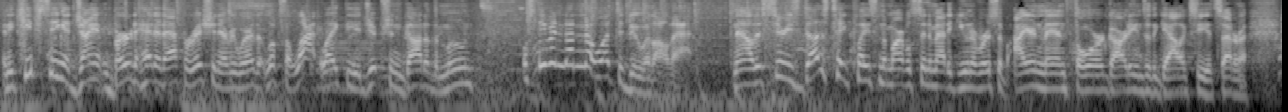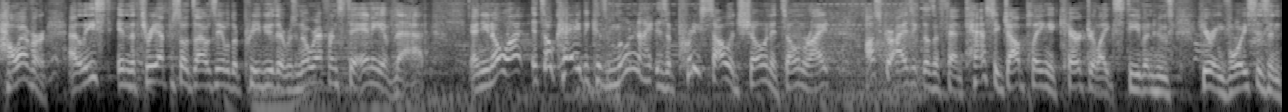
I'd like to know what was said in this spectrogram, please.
and he keeps seeing a giant bird headed apparition everywhere that looks a lot like the Egyptian god of the moon. Well, Steven doesn't know what to do with all that. Now, this series does take place in the Marvel Cinematic Universe of Iron Man, Thor, Guardians of the Galaxy, etc. However, at least in the three episodes I was able to preview, there was no reference to any of that. And you know what? It's okay because Moon Knight is a pretty solid show in its own right. Oscar Isaac does a fantastic job playing a character like Steven who's hearing voices and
